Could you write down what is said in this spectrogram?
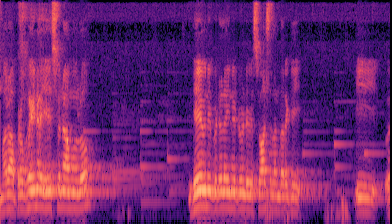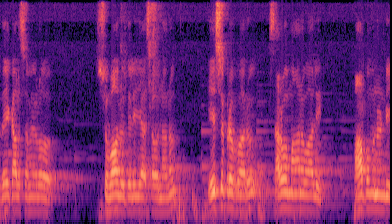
మన ప్రభు అయిన యేసునామంలో దేవుని బిడ్డలైనటువంటి విశ్వాసులందరికీ ఈ ఉదయకాల సమయంలో శుభాలు తెలియజేస్తూ ఉన్నాను. యేసు ప్రభు వారు సర్వమానవాళి పాపము నుండి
